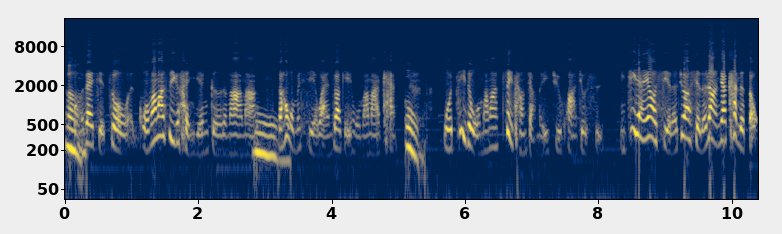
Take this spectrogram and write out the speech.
我们在写作文，我妈妈是一个很严格的妈妈，然后我们写完都要给我妈妈看。嗯，我记得我妈妈最常讲的一句话就是：你既然要写了，就要写的让人家看得懂。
